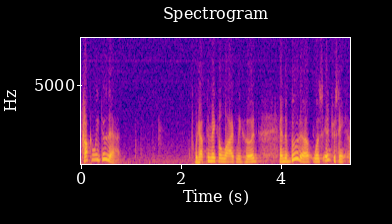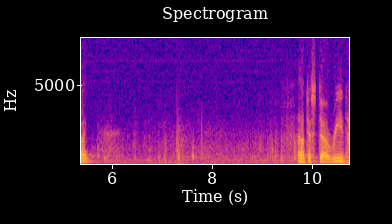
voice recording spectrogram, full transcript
How can we do that? We have to make a livelihood. And the Buddha was interesting. I, will just uh, read.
